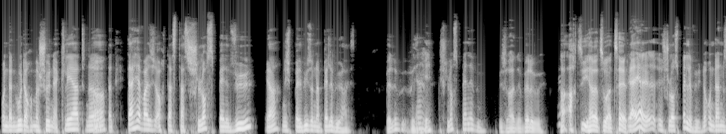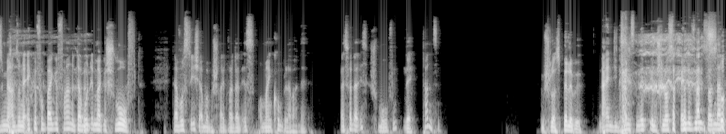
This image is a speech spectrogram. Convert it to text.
und dann wurde auch immer schön erklärt. Ne? Ja. Dann, daher weiß ich auch, dass das Schloss Bellevue, ja, nicht Bellevue, sondern Bellevue heißt. Bellevue? Ja, Ja. Schloss Bellevue. Wieso hat der Bellevue? Ah, Ach, sie hat dazu erzählt. Ja, ja, äh, Schloss Bellevue. Ne? Und dann sind wir an so einer Ecke vorbeigefahren und da wurde immer geschwurft. Da wusste ich aber Bescheid, was das ist. Und mein Kumpel aber nicht. Weißt du, was das ist? Schwurfen? Nee. Tanzen. Im Schloss Bellevue. Nein, die tanzen nicht im Schloss Bellevue, so. sondern,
